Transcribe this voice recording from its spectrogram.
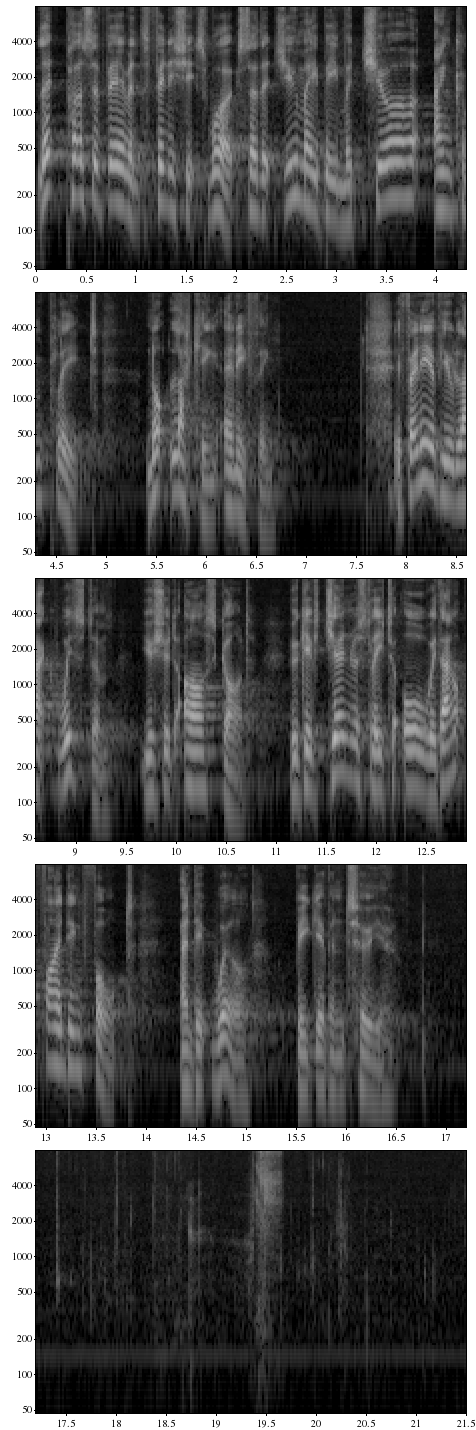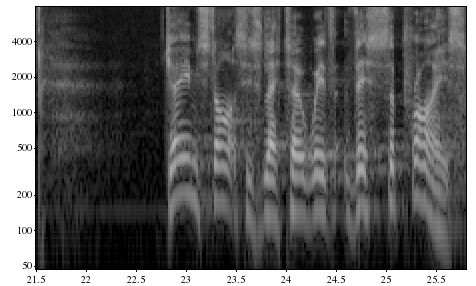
Let perseverance finish its work so that you may be mature and complete not lacking anything. If any of you lack wisdom, you should ask God, who gives generously to all without finding fault, and it will be given to you. James starts his letter with this surprise,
